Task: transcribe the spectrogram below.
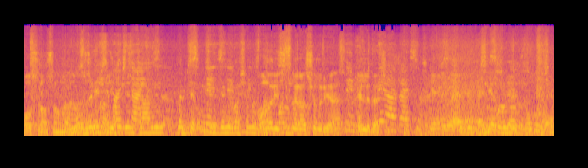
Olsun olsun onlar da olsun. Bunların hepsi gideceğiz caminin tabii tabii demir size- başlaması Onlar isimler açılır ya. Elle de açılır. Bizim sorunlarımız olduğu için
